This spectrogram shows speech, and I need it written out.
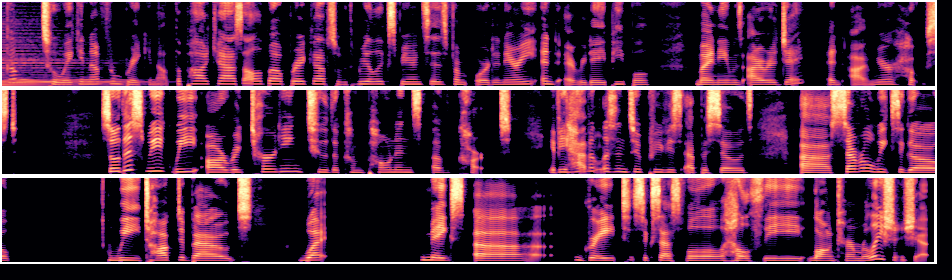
Welcome to Waking Up from Breaking Up, the podcast all about breakups with real experiences from ordinary and everyday people. My name is Ira J, and I'm your host. So, this week we are returning to the components of CART. If you haven't listened to previous episodes, uh, several weeks ago, we talked about what makes a great, successful, healthy, long-term relationship.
